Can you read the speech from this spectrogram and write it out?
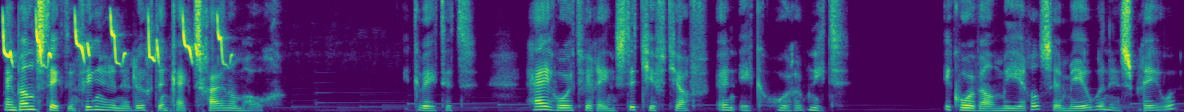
Mijn man steekt een vinger in de lucht en kijkt schuin omhoog. Ik weet het. Hij hoort weer eens de tjiftjaf en ik hoor hem niet. Ik hoor wel merels en meeuwen en spreeuwen,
